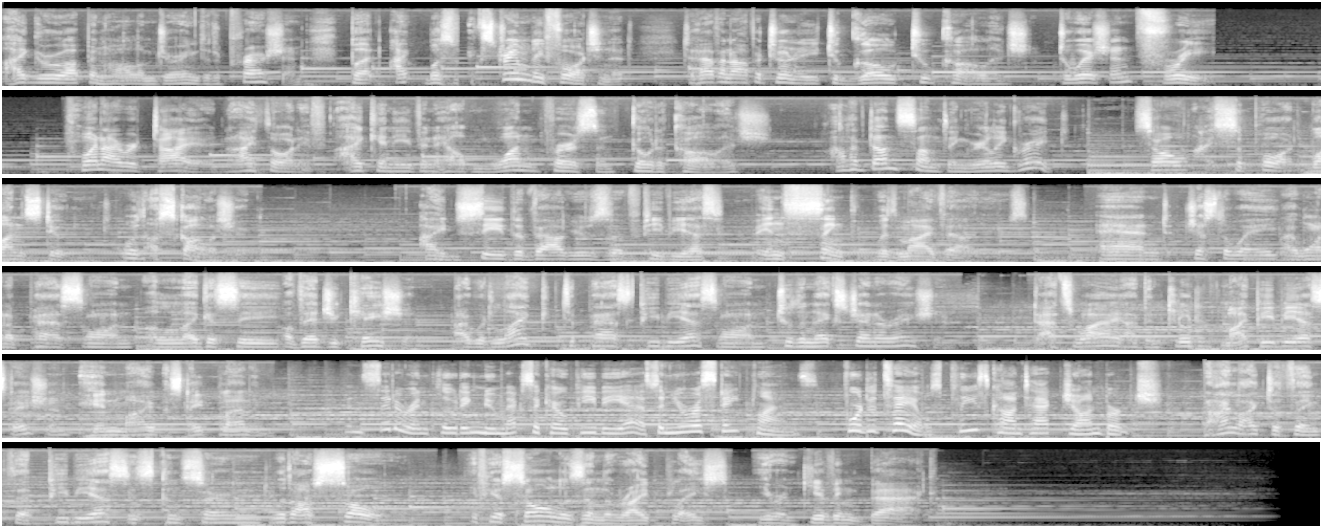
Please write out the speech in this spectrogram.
I grew up in Harlem during the Depression, but I was extremely fortunate to have an opportunity to go to college, tuition free. When I retired, I thought if I can even help one person go to college, I'll have done something really great. So I support one student with a scholarship. I see the values of PBS in sync with my values. And just the way I want to pass on a legacy of education, I would like to pass PBS on to the next generation. That's why I've included my PBS station in my estate planning. Consider including New Mexico PBS in your estate plans. For details, please contact John Birch. I like to think that PBS is concerned with our soul. If your soul is in the right place, you're giving back.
